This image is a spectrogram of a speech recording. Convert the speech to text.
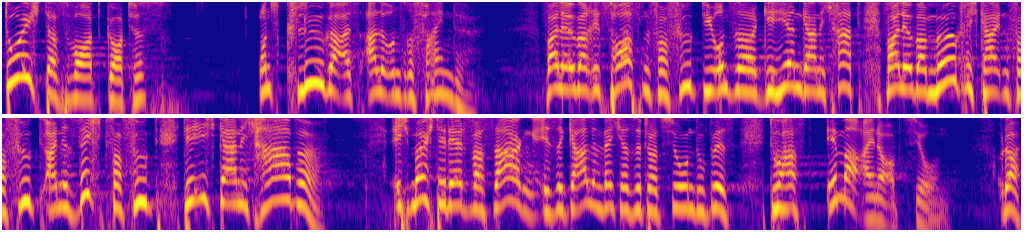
durch das Wort Gottes uns klüger als alle unsere Feinde. Weil er über Ressourcen verfügt, die unser Gehirn gar nicht hat. Weil er über Möglichkeiten verfügt, eine Sicht verfügt, die ich gar nicht habe. Ich möchte dir etwas sagen, ist egal in welcher Situation du bist, du hast immer eine Option. Oder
